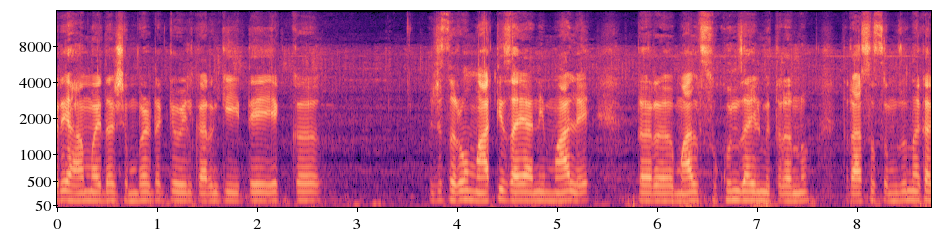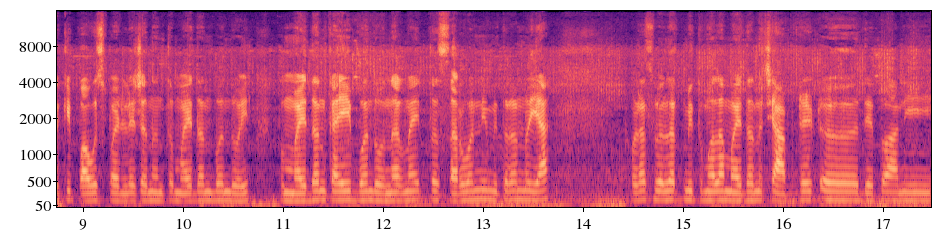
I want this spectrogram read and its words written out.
तरी हा मैदान शंभर टक्के होईल कारण की इथे एक म्हणजे सर्व मातीच आहे आणि माल आहे तर माल सुकून जाईल मित्रांनो. तर असं समजू नका की पाऊस पडल्याच्या नंतर मैदान बंद होईल. पण मैदान काही बंद होणार नाही. तर सर्वांनी मित्रांनो या थोड्याच वेळात मी तुम्हाला मैदानाची अपडेट देतो आणि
